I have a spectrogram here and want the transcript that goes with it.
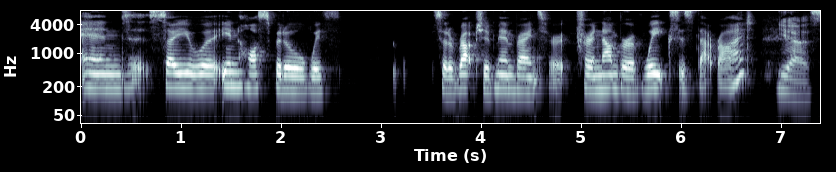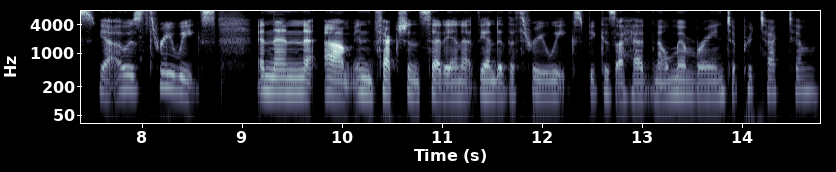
and so you were in hospital with sort of ruptured membranes for for a number of weeks is that right yes yeah it was three weeks and then um, infection set in at the end of the three weeks because i had no membrane to protect him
